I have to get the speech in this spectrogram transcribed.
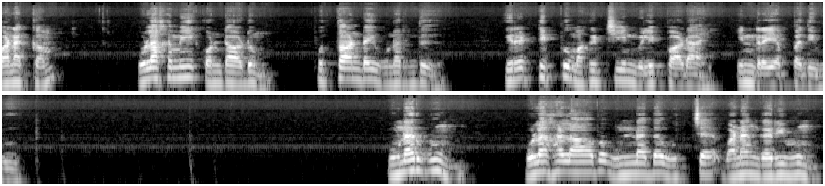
வணக்கம் உலகமே கொண்டாடும் புத்தாண்டை உணர்ந்து இரட்டிப்பு மகிழ்ச்சியின் வெளிப்பாடாய் இன்றைய பதிவு. உணர்வும் உலகளாவ உன்னத உச்ச வனங்கறிவும்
